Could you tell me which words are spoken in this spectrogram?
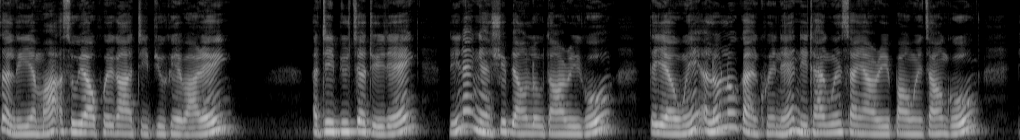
24ရက်မှာအစိုးရအဖွဲ့ကအတည်ပြုခဲ့ပါတယ်။အတည်ပြုချက်တွေတဲ့လေးနိုင်ငံရွှေ့ပြောင်းလုပ်သားတွေကိုတရားဝင်အလုတ်လောက်ကန်ခွင့်နဲ့နေထိုင်ခွင့်ဆိုင်ရာတွေပါဝင်ကြောင်းကိုပ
